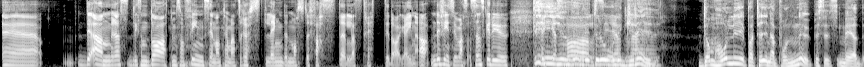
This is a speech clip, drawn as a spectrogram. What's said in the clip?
eh, det andra liksom, datum som finns är någonting om att röstlängden måste fastställas 30 dagar innan. Ja, men det finns ju massa. Sen ska det ju Det är ju en väldigt rolig grej. De håller ju partierna på nu precis med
